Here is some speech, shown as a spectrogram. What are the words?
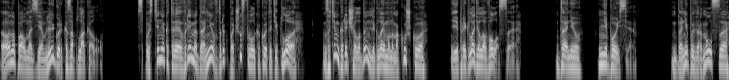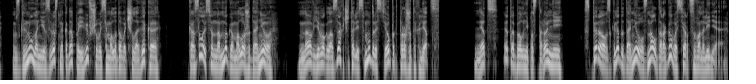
он упал на землю и горько заплакал. Спустя некоторое время Даню вдруг почувствовал какое-то тепло, затем горячая ладонь легла ему на макушку и пригладила волосы. «Даню, не бойся». Даню повернулся, взглянул на неизвестно когда появившегося молодого человека. Казалось, он намного моложе Даню, но в его глазах читались мудрость и опыт прожитых лет. Нет, это был не посторонний. С первого взгляда Даню узнал дорогого сердцу Ван Линя.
